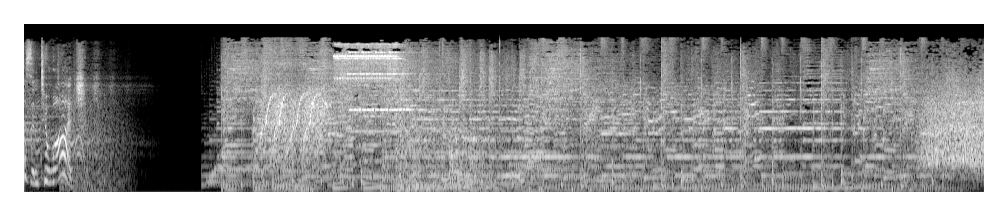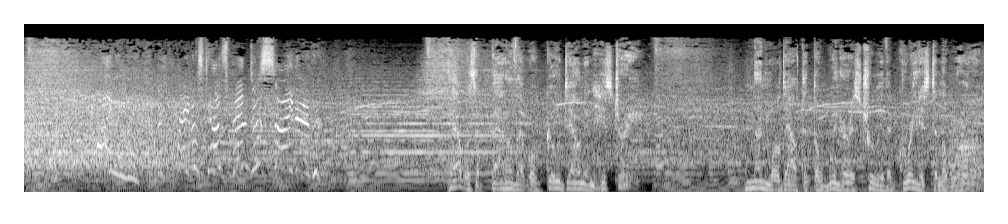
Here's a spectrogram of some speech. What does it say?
Pleasant to watch. Finally, the greatest has been decided! That was a battle that will go down in history. None will doubt that the winner is truly the greatest in the world.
